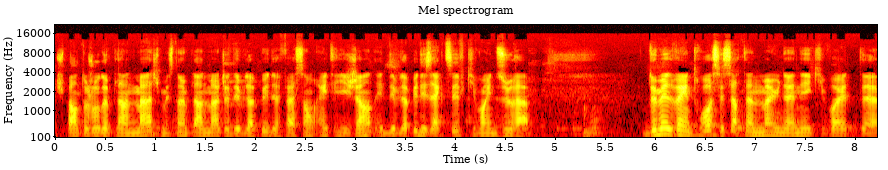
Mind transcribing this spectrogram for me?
je parle toujours de plan de match, mais c'est un plan de match de développer de façon intelligente et de développer des actifs qui vont être durables. 2023, c'est certainement une année qui va être, euh,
